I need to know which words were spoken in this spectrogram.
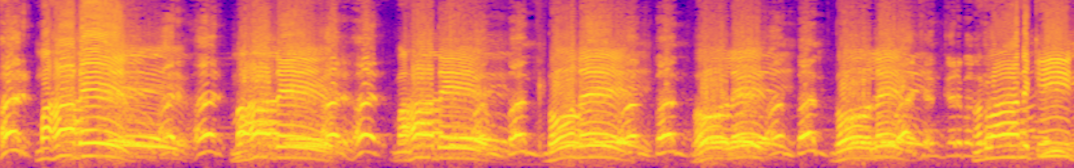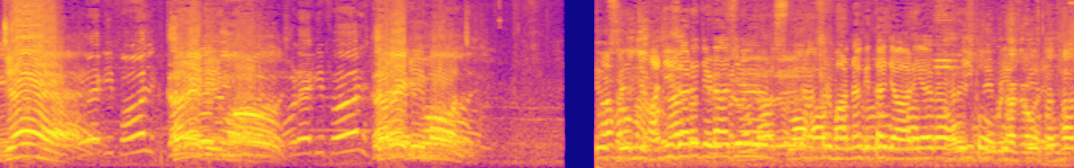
ਹਰ ਮਹਾਦੇਵ। ਹਰ ਹਰ ਮਹਾਦੇਵ। ਹਰ ਹਰ ਮਹਾਦੇਵ। ਬੰਮ ਭੋਲੇ। ਬੰਮ ਬੰਮ ਭੋਲੇ। ਬੰਮ ਬੰਮ ਭੋਲੇ। ਸ਼ੰਕਰ ਭਗਵਾਨ ਕੀ ਜੈ। ਹੋਏਗੀ ਫੌਜ। ਕਰੇਗੀ ਮੌਜ। ਹੋਏਗੀ ਫੌਜ। ਕਰੇਗੀ ਮੌਜ। ਹਾਂਜੀ ਸਰ ਜਿਹੜਾ ਅੱਜ ਕੁਰਬਾਨਾ ਕੀਤਾ ਜਾ ਰਿਹਾ ਠੀਕ ਹੋ। ਗਿਆ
